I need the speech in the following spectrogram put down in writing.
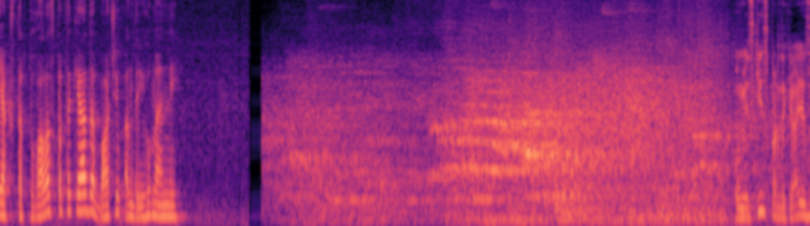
Як стартувала спартакіада, бачив Андрій Гуменний. У міській спартакіаді з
